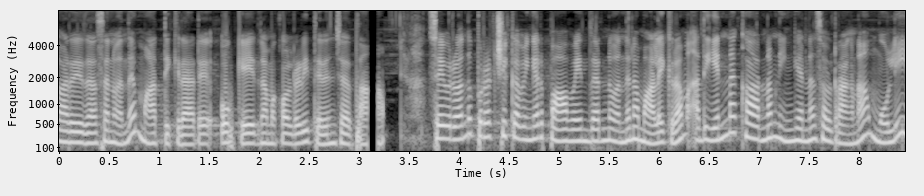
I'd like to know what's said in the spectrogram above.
பாரதிதாசன் வந்து மாற்றிக்கிறாரு ஓகே இது நமக்கு ஆல்ரெடி தெரிஞ்சது தான் ஸோ இவர் வந்து புரட்சி கவிஞர் பாவேந்தர்னு வந்து நம்ம அழைக்கிறோம். அது என்ன காரணம்? நீங்கள் என்ன சொல்கிறாங்கன்னா மொழி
